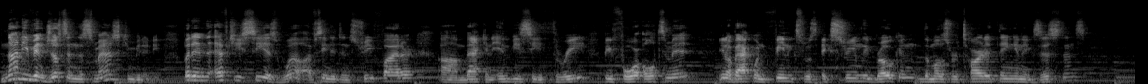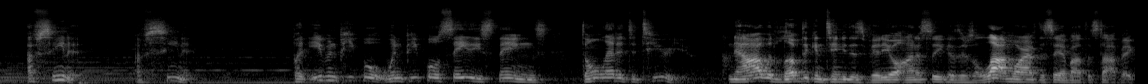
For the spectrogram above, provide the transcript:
Not even just in the Smash community, but in the FGC as well. I've seen it in Street Fighter, um, back in MVC 3, before Ultimate, you know, back when Phoenix was extremely broken, the most retarded thing in existence. I've seen it. I've seen it. But even people, when people say these things, don't let it deter you. Now, I would love to continue this video, honestly, because there's a lot more I have to say about this topic.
